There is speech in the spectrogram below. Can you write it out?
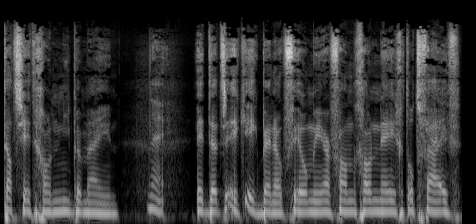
dat zit gewoon niet bij mij in. Nee. Ik- Dat, ik, ik ben ook veel meer van gewoon 9 tot 5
